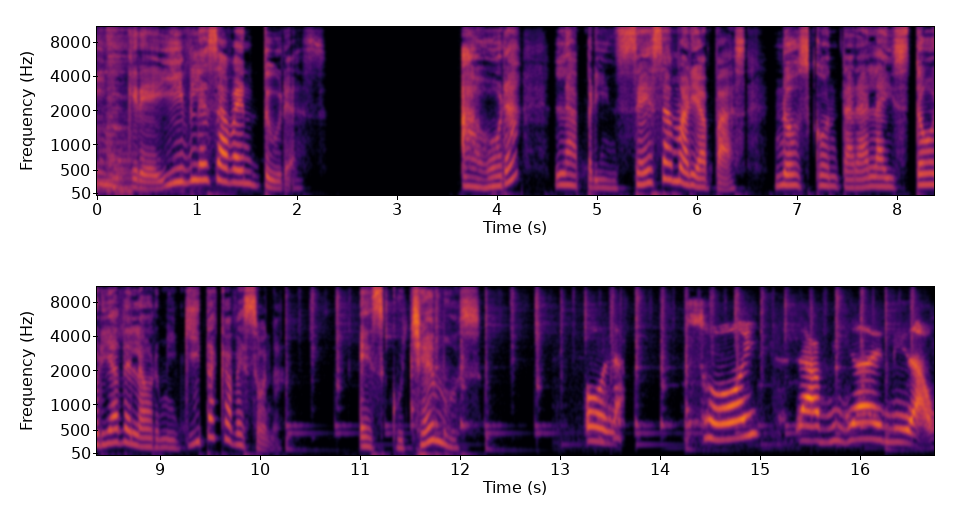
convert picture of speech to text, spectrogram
increíbles aventuras. Ahora, la princesa María Paz nos contará la historia de la hormiguita cabezona. Escuchemos. Hola, soy la amiga de Nidao.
